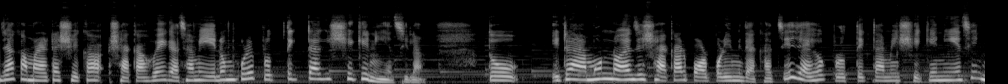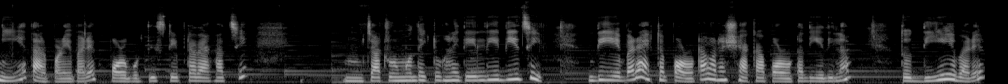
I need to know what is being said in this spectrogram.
যাক, আমার একটা শেখা শেখা হয়ে গেছে। আমি এরম করে প্রত্যেকটা আগে সেঁকে নিয়েছিলাম। তো এটা এমন নয় যে শেখার পরপরই আমি দেখাচ্ছি। যাই হোক, প্রত্যেকটা আমি সেঁকে নিয়েছি, নিয়ে তারপরে এবারে পরবর্তী স্টেপটা দেখাচ্ছি। চাটুর মধ্যে একটুখানি তেল দিয়ে দিয়েছি। দিয়ে এবারে একটা পরোটা মানে শেঁকা পরোটা দিয়ে দিলাম। তো দিয়ে এবারে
